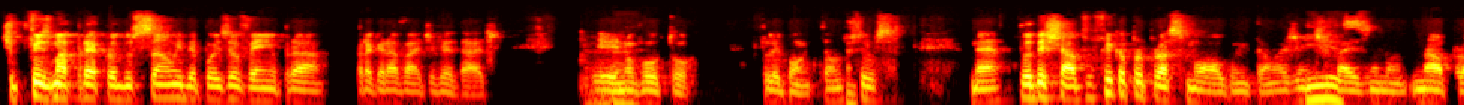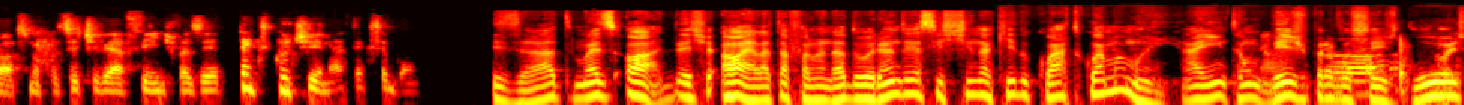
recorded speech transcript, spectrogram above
tipo, fez uma pré-produção e depois eu venho para gravar de verdade. E ele não voltou. Falei, bom, então, né, vou deixar, fica para o próximo álbum, então, a gente Isso. faz uma, na próxima, quando você tiver afim de fazer, tem que curtir, né, tem que ser bom. Exato, mas ó, deixa, ó, ela tá falando adorando e assistindo aqui do quarto com a mamãe. Aí então, um beijo para vocês duas.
